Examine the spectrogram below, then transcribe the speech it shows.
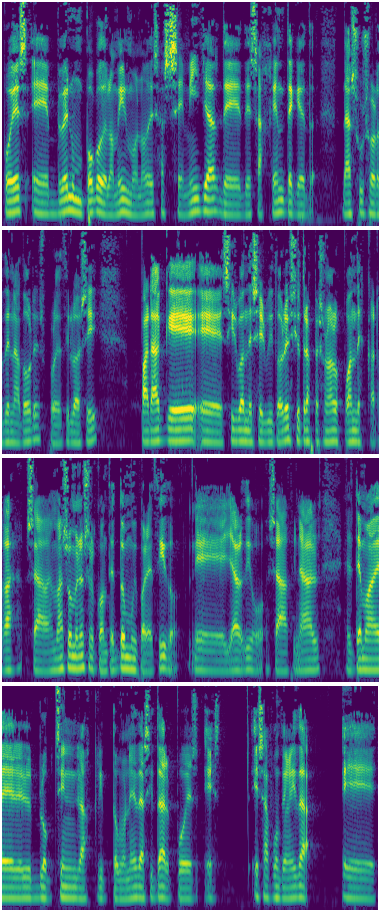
pues eh, beben un poco de lo mismo, ¿no? De esas semillas, de, de esa gente que da sus ordenadores, por decirlo así, para que eh, sirvan de servidores y otras personas los puedan descargar. O sea, más o menos el concepto es muy parecido. Eh, ya os digo, o sea, al final el tema del blockchain y las criptomonedas y tal, pues es esa funcionalidad eh,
